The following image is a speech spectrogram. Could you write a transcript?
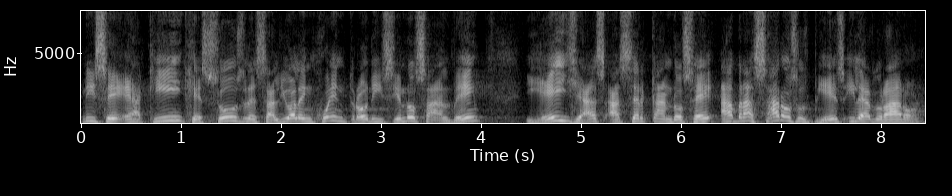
dice, aquí Jesús le salió al encuentro diciendo salve y ellas, acercándose, abrazaron sus pies y le adoraron.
